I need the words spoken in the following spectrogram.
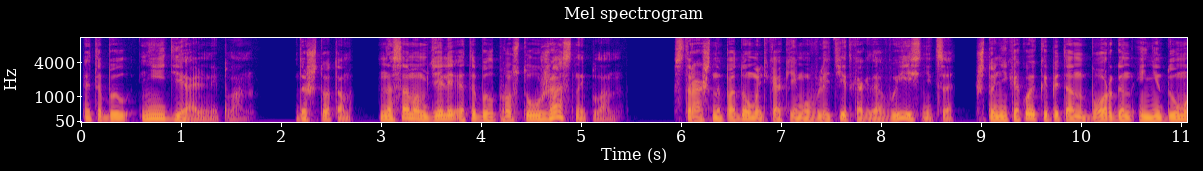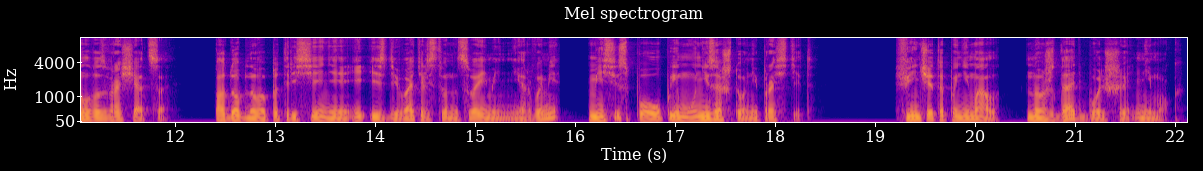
Это был не идеальный план. Да что там, на самом деле это был просто ужасный план. Страшно подумать, как ему влетит, когда выяснится, что никакой капитан Борган и не думал возвращаться. Подобного потрясения и издевательства над своими нервами миссис Поуп ему ни за что не простит. Финч это понимал, но ждать больше не мог.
